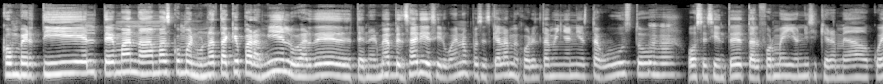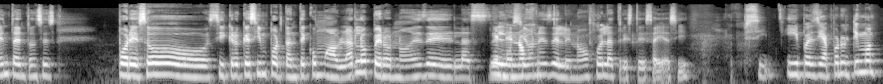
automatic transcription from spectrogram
convertí el tema nada más como en un ataque para mí, en lugar de detenerme a pensar y decir, bueno, pues es que a lo mejor él también ya ni está a gusto, o se siente de tal forma y yo ni siquiera me he dado cuenta, entonces por eso sí creo que es importante como hablarlo, pero no desde las emociones del enojo, la tristeza y así. Sí, y pues ya por último,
